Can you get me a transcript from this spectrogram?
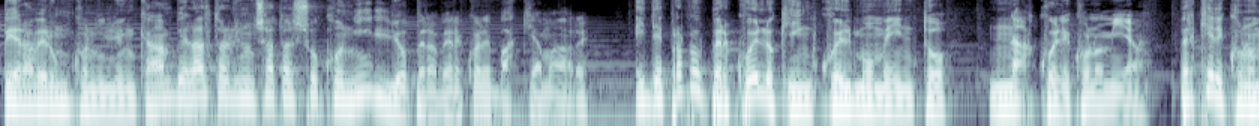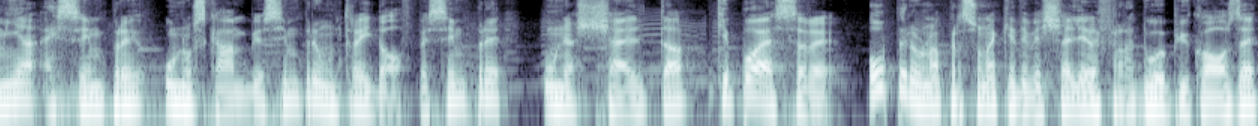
per avere un coniglio in cambio e l'altro ha rinunciato al suo coniglio per avere quelle bacche amare. Ed è proprio per quello che in quel momento nacque l'economia. Perché l'economia è sempre uno scambio, è sempre un trade-off, è sempre una scelta che può essere o per una persona che deve scegliere fra due o più cose,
